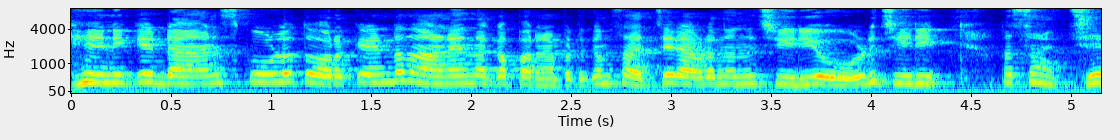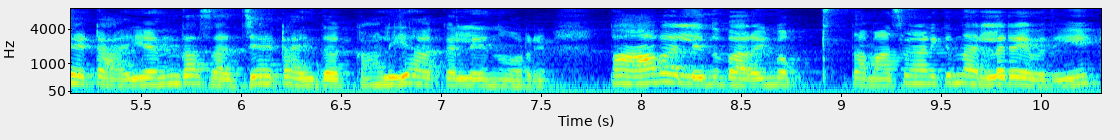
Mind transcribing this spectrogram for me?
എനിക്ക് ഡാൻസ് സ്കൂൾ തുറക്കേണ്ടതാണ് എന്നൊക്കെ പറഞ്ഞപ്പോഴത്തേക്കും സച്ചിൻ അവിടെ നിന്ന് ചിരിയോട് ചിരി. അപ്പം സച്ചേട്ടാ എന്താ സച്ചേട്ടാ ഇത്? കളിയാക്കല്ലേ എന്ന് പറഞ്ഞു. പാവല്ലേ എന്ന് പറയുമ്പോൾ തമാശ കാണിക്കുന്ന നല്ല രേവതി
